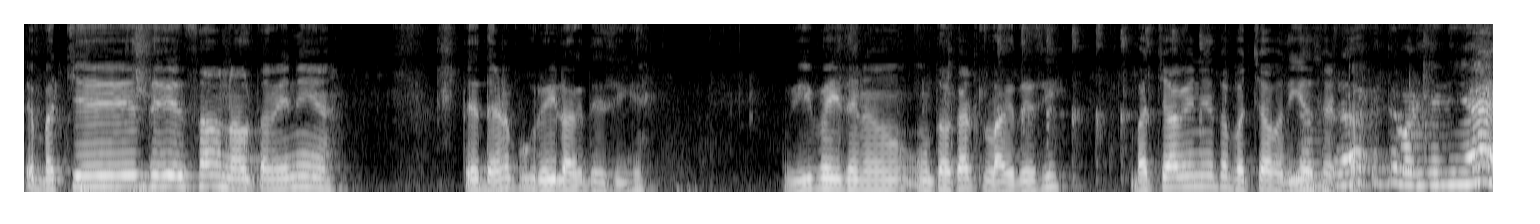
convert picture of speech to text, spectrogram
ਤੇ ਬੱਚੇ ਦੇ ਹਿਸਾਬ ਨਾਲ ਤਾਂ ਵੇਨੇ ਆ ਤੇ ਦਿਨ ਪੂਰੇ ਹੀ ਲੱਗਦੇ ਸੀਗੇ। 20 22 ਦਿਨ ਉਹ ਤਾਂ ਘੱਟ ਲੱਗਦੇ ਸੀ। ਬੱਚਾ ਵੀ ਨੇ ਤਾਂ ਬੱਚਾ ਵਧੀਆ ਸੈੱਟ ਆ। ਕਿੱਥੇ ਵੜ ਜੰਨੀ ਹੈ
